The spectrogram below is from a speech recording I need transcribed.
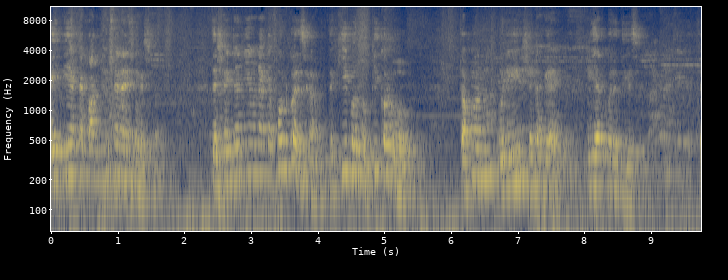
এই নিয়ে একটা কনফিউশনে এসে গেছিল তো সেটা নিয়ে ওনাকে ফোন করেছিলাম তো কি বলব কি করব? তখন উনি সেটাকে ক্লিয়ার করে দিয়েছে। তো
